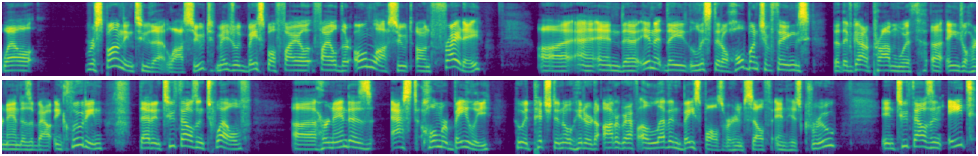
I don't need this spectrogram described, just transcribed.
Well, responding to that lawsuit, Major League Baseball file, filed their own lawsuit on Friday, Uh, and uh, in it, they listed a whole bunch of things that they've got a problem with uh, Angel Hernandez about, including that in 2012, uh, Hernandez asked Homer Bailey, who had pitched a no hitter, to autograph 11 baseballs for himself and his crew. In 2008,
